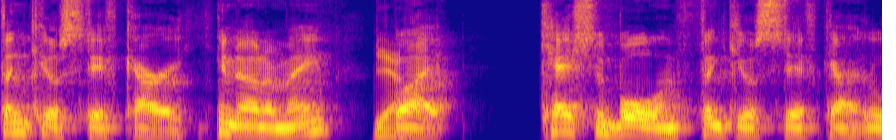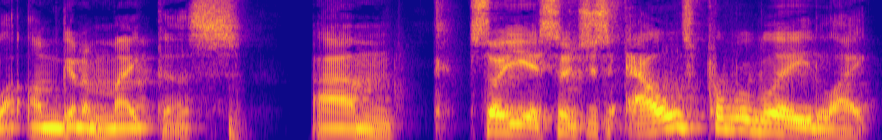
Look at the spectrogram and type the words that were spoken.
Think you're Steph Curry. You know what I mean? Yeah. Like catch the ball and think you're Steph Curry. Like, I'm gonna make this. Um, so yeah, so just Al's probably like,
